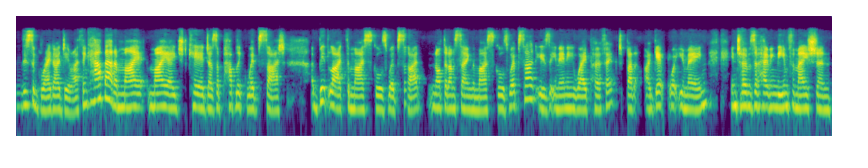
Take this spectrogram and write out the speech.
"This is a great idea. I think. How about a my my aged care does a public website, a bit like the My Schools website. Not that I'm saying the My Schools website is in any way perfect, but I get what you mean in terms of having the information."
